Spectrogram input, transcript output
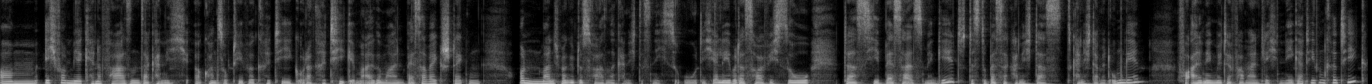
Ähm, ich von mir kenne Phasen, da kann ich äh, konstruktive Kritik oder Kritik im Allgemeinen besser wegstecken. Und manchmal gibt es Phasen, da kann ich das nicht so gut. Ich erlebe das häufig so, dass je besser es mir geht, desto besser kann ich das, kann ich damit umgehen. Vor allen Dingen mit der vermeintlich negativen Kritik.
